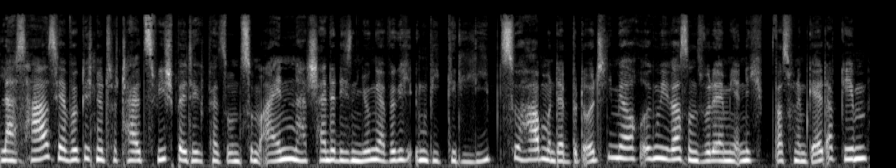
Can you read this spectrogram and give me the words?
Lars H. ist ja wirklich eine total zwiespältige Person. Zum einen hat, scheint er diesen Jungen ja wirklich irgendwie geliebt zu haben und der bedeutet ihm ja auch irgendwie was, sonst würde er mir nicht was von dem Geld abgeben.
